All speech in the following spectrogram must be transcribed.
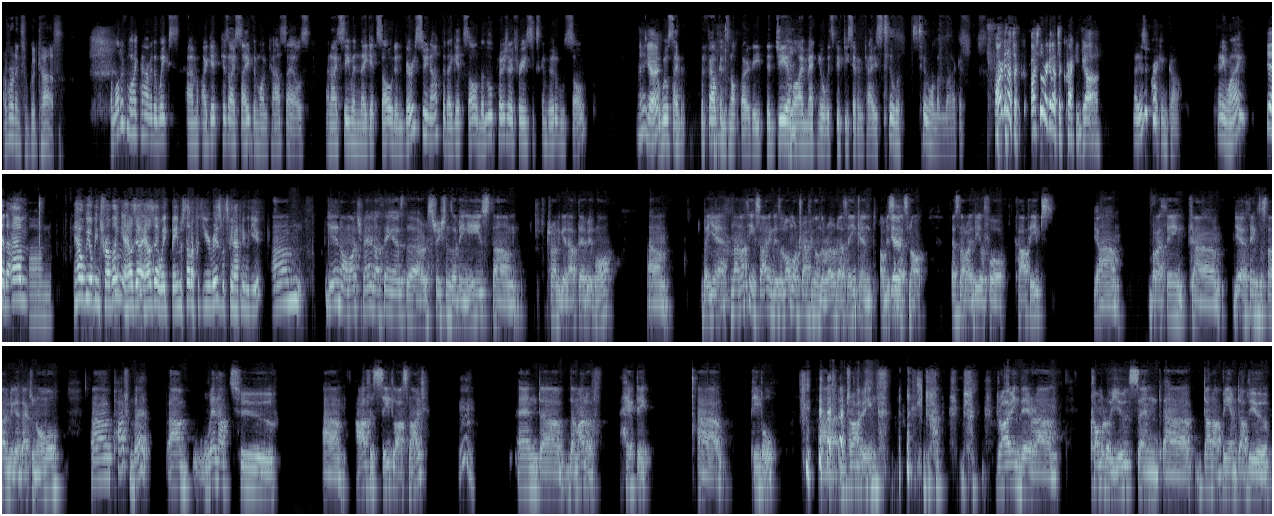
I brought in some good cars. A lot of my car of the weeks um, I get because I save them on car sales and I see when they get sold. And very soon after they get sold, the little Peugeot 306 convertible sold. There you go. I will say that the Falcon's not though. The the GLI manual with 57k is still still on the market. I reckon that's a. I still reckon that's a cracking car. That is a cracking car. Anyway, Yeah. no, Um. um, How have we all been traveling? How's our How's our week been? We'll start off with you, Riz. What's been happening with you? Um, yeah, not much, man. I think as the restrictions are being eased, um, trying to get out there a bit more. Um, but yeah, no, nothing exciting. There's a lot more traffic on the road, I think, and obviously Yeah. that's not that's not ideal for car peeps. Yeah. Um, but I think um, yeah, things are starting to get back to normal. Uh, apart from that, um, went up to um, Arthur's Seat last night Hmm. And uh, the amount of hectic uh, people uh, driving dri- driving their um, Commodore Utes and uh, done up BMW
